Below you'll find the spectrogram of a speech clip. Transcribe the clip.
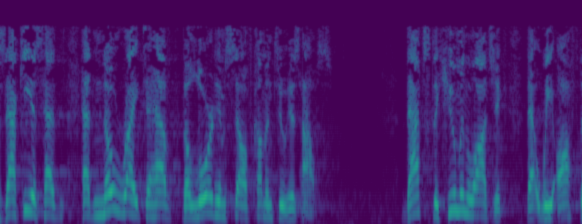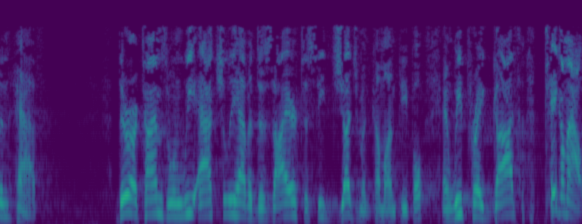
Zacchaeus had, had no right to have the Lord himself come into his house. That's the human logic that we often have. There are times when we actually have a desire to see judgment come on people and we pray, God, take them out.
